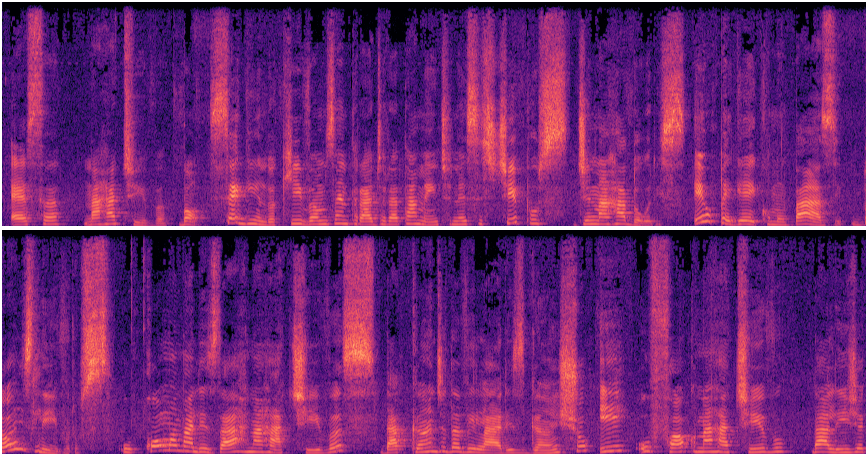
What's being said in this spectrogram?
essa narrativa. Bom, seguindo aqui, vamos entrar diretamente nesses tipos de narradores. Eu peguei como base dois livros: O Como Analisar Narrativas, da Cândida Vilares Gancho, e O Foco Narrativo, da Lígia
